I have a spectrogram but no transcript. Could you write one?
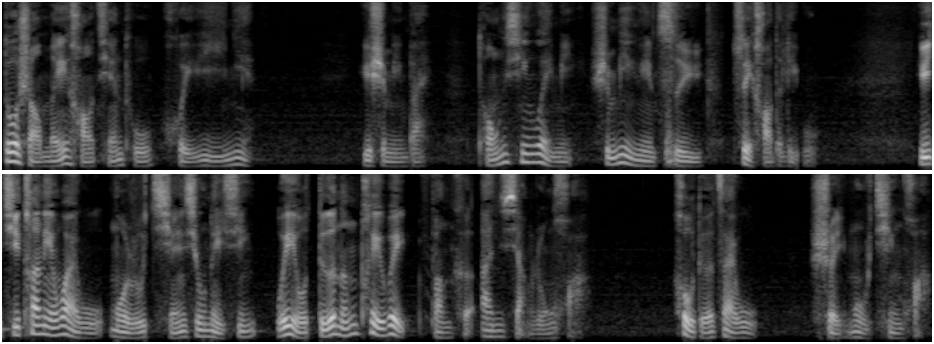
多少美好前途毁于一念，于是明白，童心未泯。是命运赐予最好的礼物。与其贪恋外物，莫如潜修内心。唯有德能配位，方可安享荣华。厚德载物，水木清华。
